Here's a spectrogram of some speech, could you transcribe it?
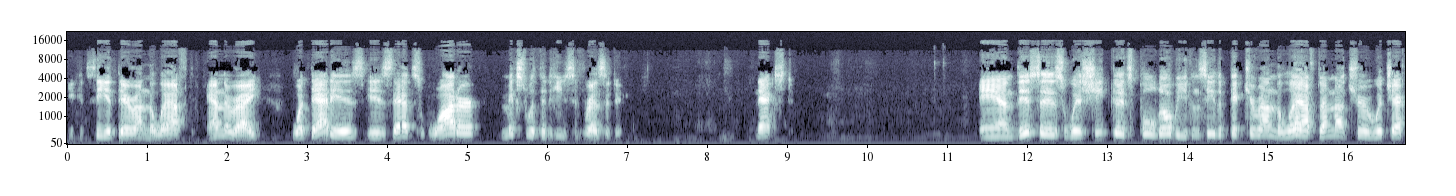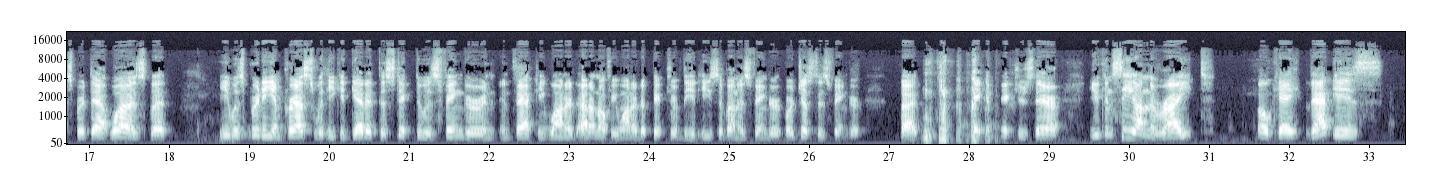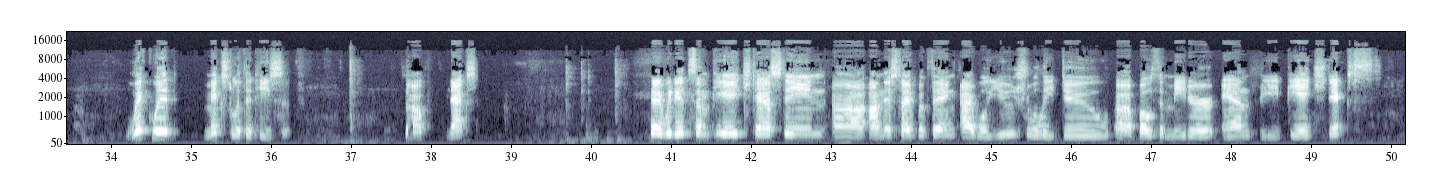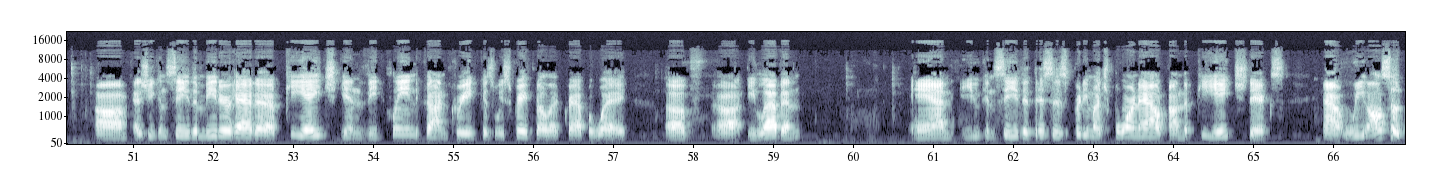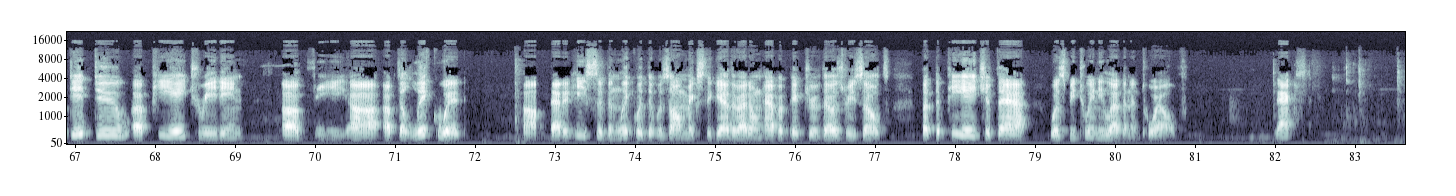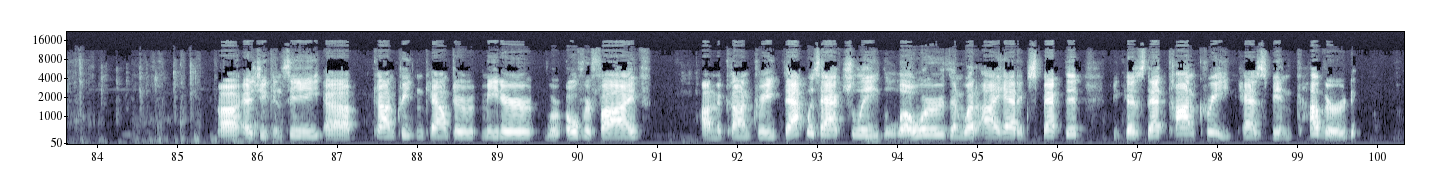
You can see it there on the left and the right. What that is, is that's water mixed with adhesive residue. Next. And this is with sheet goods pulled over. You can see the picture on the left. I'm not sure which expert that was, but he was pretty impressed with he could get it to stick to his finger. And in fact, he wanted, I don't know if he wanted a picture of the adhesive on his finger or just his finger, but taking pictures there. You can see on the right, okay, that is liquid mixed with adhesive. So next. Okay, we did some pH testing uh, on this type of thing. I will usually do uh, both a meter and the pH sticks. Um, as you can see, the meter had a pH in the cleaned concrete because we scraped all that crap away of uh, 11. And you can see that this is pretty much borne out on the pH sticks. Now, we also did do a pH reading of the uh, of the liquid, uh, that adhesive and liquid that was all mixed together. I don't have a picture of those results, but the pH of that was between 11 and 12. Next. Uh, as you can see, uh, concrete encounter meter were over five on the concrete. That was actually lower than what I had expected because that concrete has been covered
